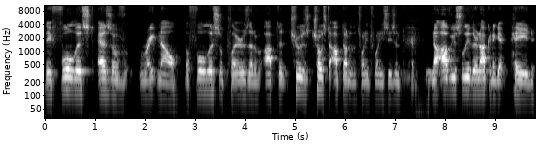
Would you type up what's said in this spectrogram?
the full list as of right now, the full list of players that have opted choose chose to opt out of the 2020 season. Now, obviously, they're not going to get paid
